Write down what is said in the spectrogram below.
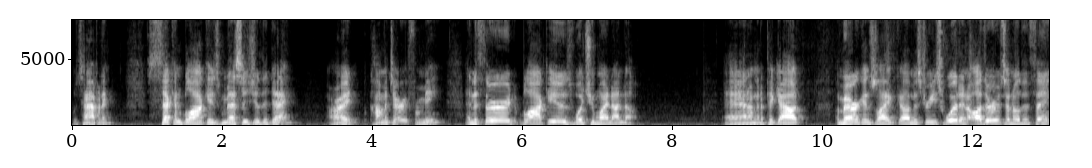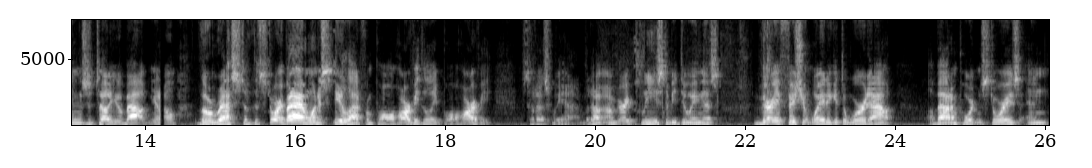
What's happening? Second block is message of the day. All right, commentary from me. And the third block is what you might not know. And I'm going to pick out Americans like uh, Mr. Eastwood and others and other things to tell you about, you know, the rest of the story. But I don't want to steal that from Paul Harvey, the late Paul Harvey. So that's what we have. But I'm very pleased to be doing this. Very efficient way to get the word out about important stories and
